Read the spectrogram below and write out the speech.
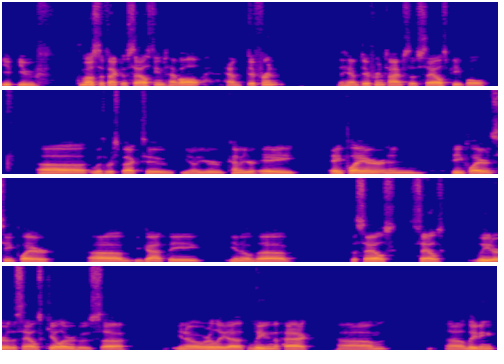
you, you've, the most effective sales teams have all, have different, they have different types of salespeople uh, with respect to you know your kind of your A A player and B player and C player. Um, you've got the you know the the sales sales leader, the sales killer, who's uh, you know really uh, leading the pack, um, uh, leading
